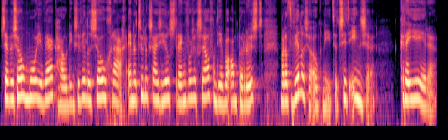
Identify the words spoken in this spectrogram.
Ze hebben zo'n mooie werkhouding. Ze willen zo graag. En natuurlijk zijn ze heel streng voor zichzelf, want die hebben amper rust. Maar dat willen ze ook niet. Het zit in ze. Creëren.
